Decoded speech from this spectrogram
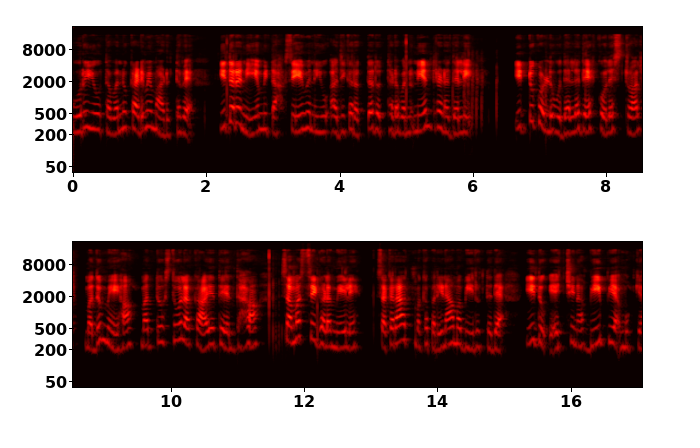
ಉರಿಯೂತವನ್ನು ಕಡಿಮೆ ಮಾಡುತ್ತವೆ. ಇದರ ನಿಯಮಿತ ಸೇವನೆಯು ಅಧಿಕ ರಕ್ತದೊತ್ತಡವನ್ನು ನಿಯಂತ್ರಣದಲ್ಲಿ ಇಟ್ಟುಕೊಳ್ಳುವುದಲ್ಲದೆ ಕೊಲೆಸ್ಟ್ರಾಲ್, ಮಧುಮೇಹ ಮತ್ತು ಸ್ಥೂಲಕಾಯತೆಯಂತಹ ಸಮಸ್ಯೆಗಳ ಮೇಲೆ ಸಕಾರಾತ್ಮಕ ಪರಿಣಾಮ ಬೀರುತ್ತದೆ. ಇದು ಹೆಚ್ಚಿನ ಬಿ ಪಿಯ ಮುಖ್ಯ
